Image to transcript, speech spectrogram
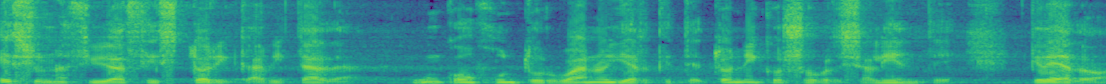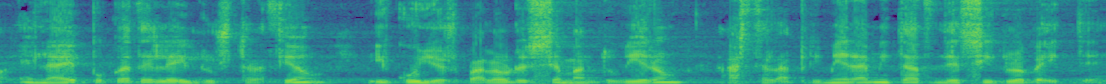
Es una ciudad histórica habitada un conjunto urbano y arquitectónico sobresaliente, creado en la época de la Ilustración y cuyos valores se mantuvieron hasta la primera mitad del siglo XX.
